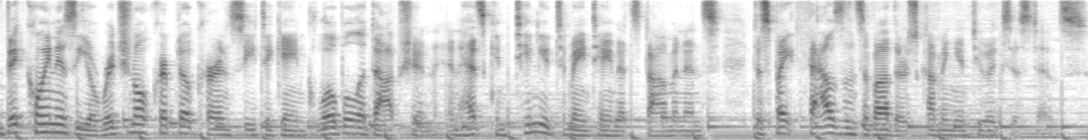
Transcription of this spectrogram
Bitcoin is the original cryptocurrency to gain global adoption and has continued to maintain its dominance despite thousands of others coming into existence.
